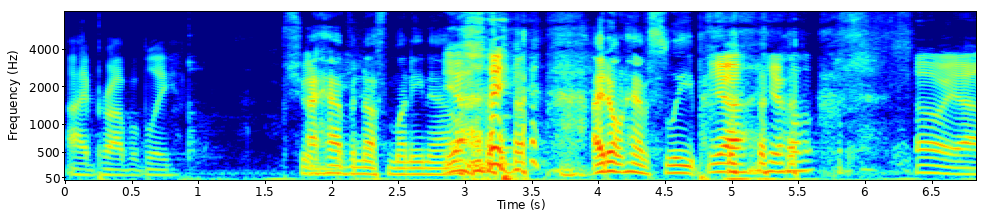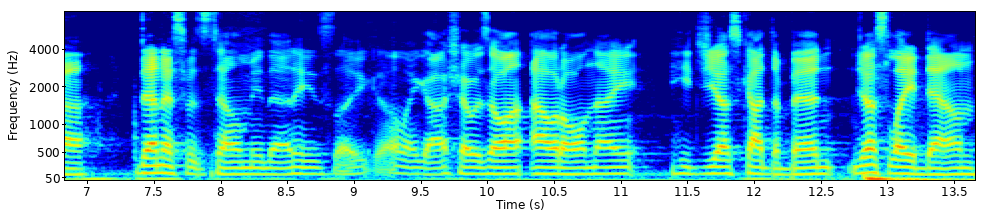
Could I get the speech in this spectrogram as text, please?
I probably should." I have enough money now. Yeah. I don't have sleep. yeah, you know? Oh yeah. Dennis was telling me that he's like, oh my gosh, I was all, out all night. He just got to bed, just laid down,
